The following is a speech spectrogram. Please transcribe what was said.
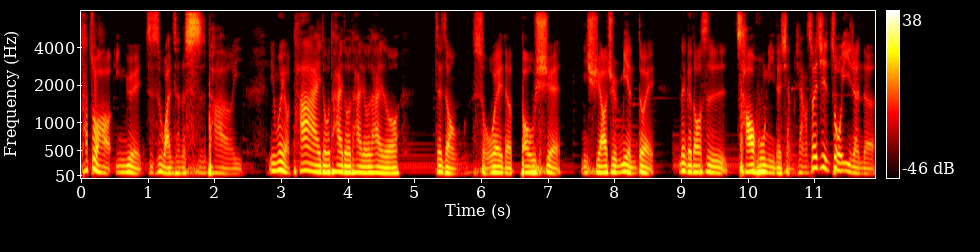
他做好音乐只是完成了十趴而已，因为有太多太多太多太多这种所谓的 bullshit，你需要去面对。那个都是超乎你的想象，所以其实做艺人的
